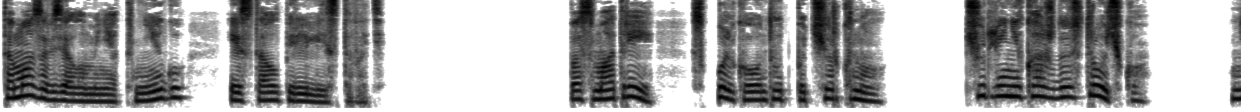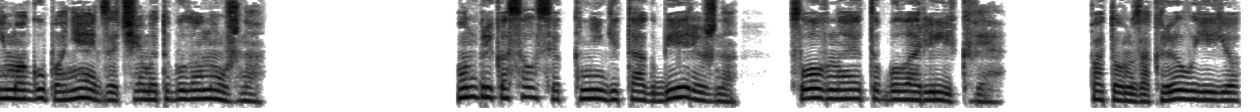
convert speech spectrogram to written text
Тамаза взял у меня книгу и стал перелистывать. «Посмотри, сколько он тут подчеркнул. Чуть ли не каждую строчку. Не могу понять, зачем это было нужно». Он прикасался к книге так бережно, словно это была реликвия потом закрыл ее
